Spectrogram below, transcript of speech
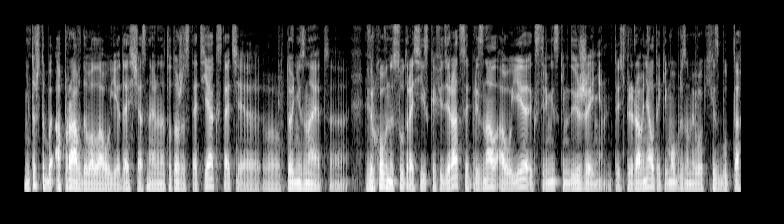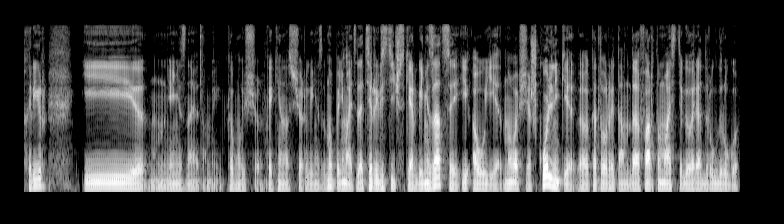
не то чтобы оправдывал АУЕ, да, сейчас, наверное, это тоже статья, кстати, э, кто не знает, э, Верховный суд Российской Федерации признал АУЕ экстремистским движением, то есть приравнял таким образом его к Хизбут Тахрир и, я не знаю, там, кому еще, какие у нас еще организации, ну, понимаете, да, террористические организации и АУЕ, ну, вообще, школьники, которые там, да, фарту масти говорят друг другу,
